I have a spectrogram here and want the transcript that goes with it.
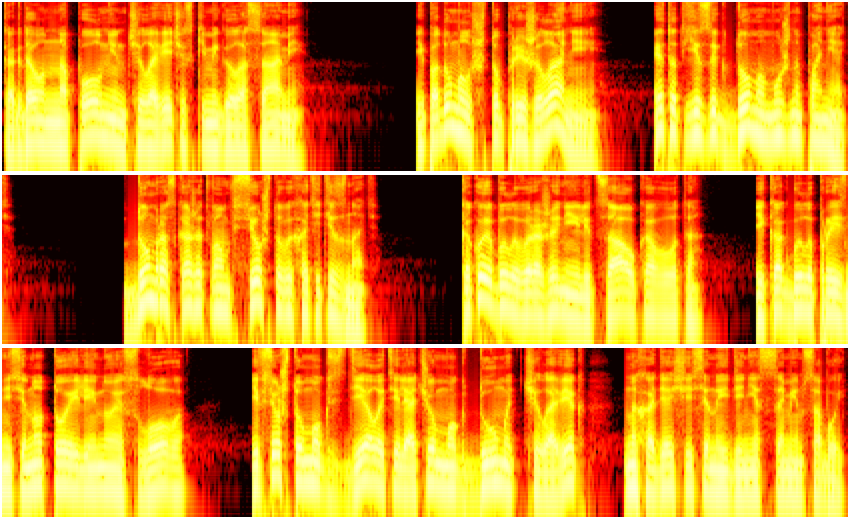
когда он наполнен человеческими голосами. И подумал, что при желании этот язык дома можно понять. Дом расскажет вам все, что вы хотите знать. Какое было выражение лица у кого-то, и как было произнесено то или иное слово, и все, что мог сделать или о чем мог думать человек, находящийся наедине с самим собой.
